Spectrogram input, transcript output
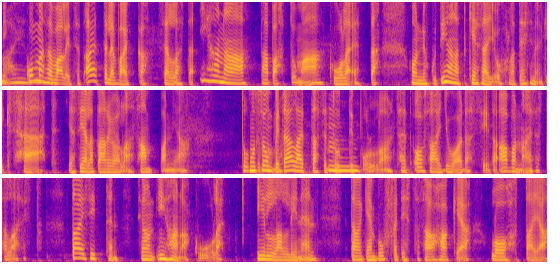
niin kumman sä valitset? Ajattele vaikka sellaista ihanaa tapahtumaa, kuule, että on joku ihanat kesäjuhlat, esimerkiksi häät, ja siellä tarjoillaan samppania. Mutta sun pitää laittaa se mm. tuttipulloon. Sä et osaa juoda siitä avonaisesta lasista. Tai sitten siellä on ihana kuule, illallinen, että oikein buffetista saa hakea lohta ja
